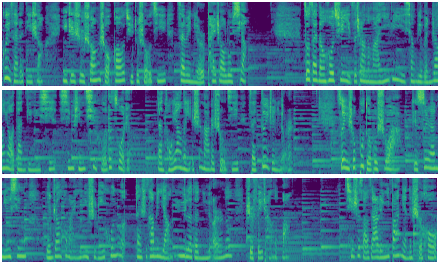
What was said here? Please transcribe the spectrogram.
跪在了地上，一直是双手高举着手机在为女儿拍照录像。坐在等候区椅子上的马伊琍，相比文章要淡定一些，心平气和地坐着，但同样呢也是拿着手机在对着女儿。所以说，不得不说啊，这虽然明星文章和马伊琍是离婚了，但是他们养育了的女儿呢是非常的棒。其实早在二零一八年的时候，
